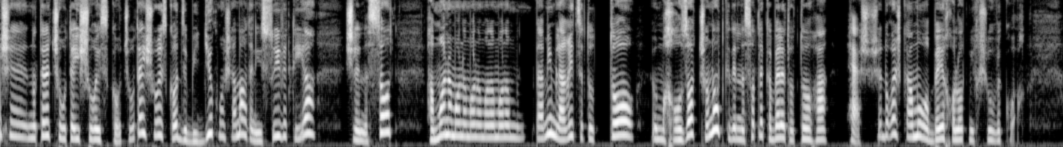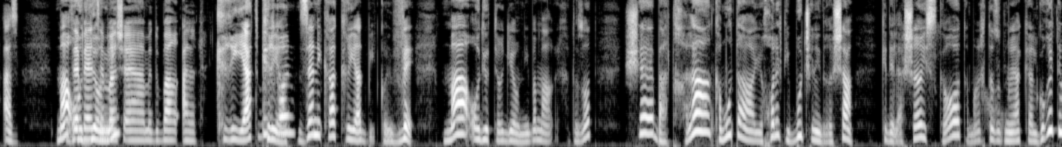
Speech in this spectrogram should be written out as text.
שנותנת שירותי אישור עסקאות. שירותי אישור עסקאות זה בדיוק כמו שאמרת, ניסוי וטעייה של לנסות המון המון המון המון המון פעמים להריץ את אותו מחרוזות שונות כדי לנסות לקבל את אותו ה-hash, שדורש כאמור הרבה יכולות מחשוב וכוח. אז מה זה עוד בעצם גאוני? מה שהיה מדובר על קריאת קריאה. ביטקוין? זה נקרא קריאת ביטקוין. ומה עוד יותר גאוני במערכת הזאת? שבהתחלה כמות היכולת עיבוד שנדרשה כדי לאשר עסקאות, המערכת הזאת בנויה כאלגוריתם,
